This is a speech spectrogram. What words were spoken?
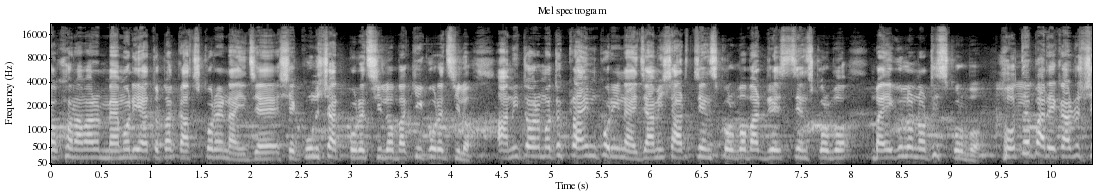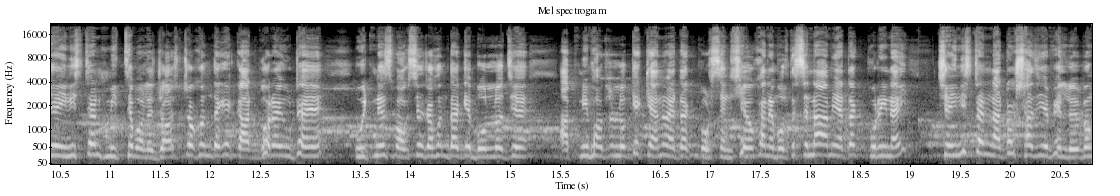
তখন আমার মেমোরি এতটা কাজ করে নাই যে সে কোন শার্ট পরেছিল বা কি করেছিল। আমি তো ওর মতো ক্রাইম করি নাই যে আমি শার্ট চেঞ্জ করব বা ড্রেস চেঞ্জ করব বা এগুলো নোটিস করব। হতে পারে কারণ সে ইনস্ট্যান্ট মিথ্যে বলে। জজ যখন তাকে কাঠঘরায় উঠায় উইটনেস বক্সে যখন তাকে বলল যে, আপনি ভদ্রলোককে কেন অ্যাটাক করছেন? সে ওখানে বলতেছে, না, আমি অ্যাটাক করি নাই। সে জিনিসটার নাটক সাজিয়ে ফেলল এবং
